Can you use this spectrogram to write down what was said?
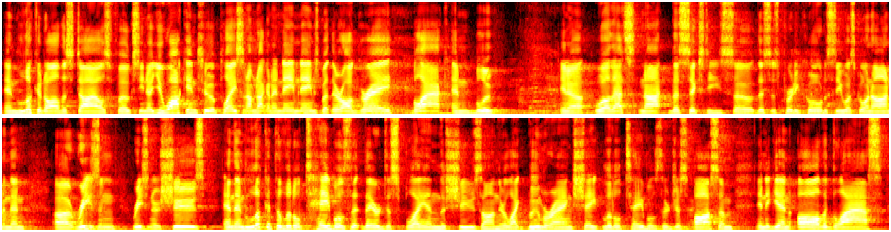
And look at all the styles, folks. You know, you walk into a place, and I'm not going to name names, but they're all gray, black, and blue. You know, well, that's not the 60s, so this is pretty cool to see what's going on. And then uh, Reason, Reasoner's shoes, and then look at the little tables that they're displaying the shoes on. They're like boomerang shaped little tables. They're just awesome. And again, all the glass,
